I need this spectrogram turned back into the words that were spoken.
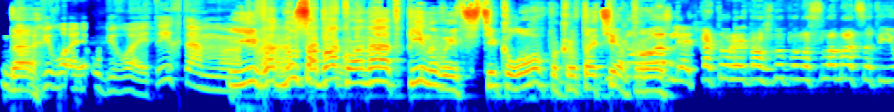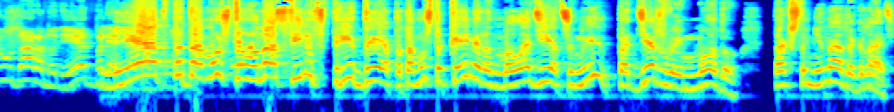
Да. убивает, убивает их там. И в одну собаку она отпинывает стекло по крутоте стекло, просто. блядь, которое должно было сломаться от ее удара, но нет, блядь. Нет, потому что у нас фильм в 3D, потому что Кэмерон молодец, и мы поддерживаем моду. Так что не надо гнать.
